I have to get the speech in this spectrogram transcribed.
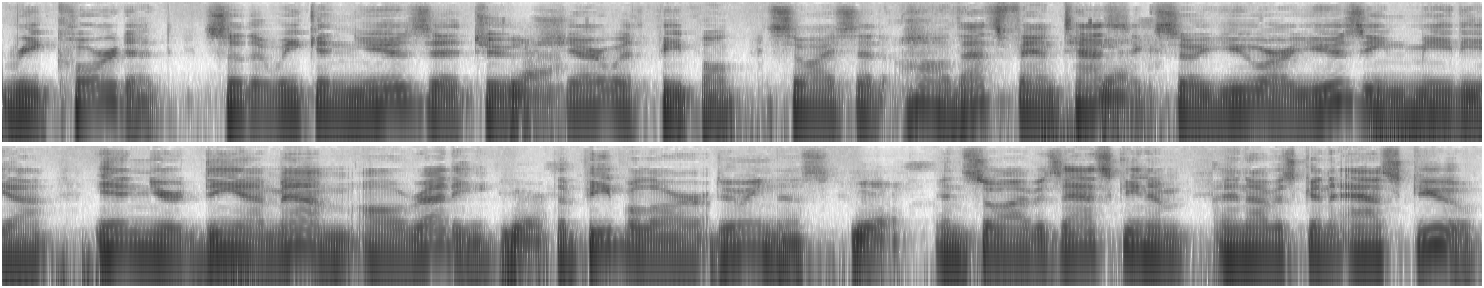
record it so that we can use it to Yeah. share with people. So I said, "Oh, that's fantastic." Yes. So you are using media in your DMM already. Yes. The people are doing this. Yes. And so I was asking him, and I was going to ask you,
